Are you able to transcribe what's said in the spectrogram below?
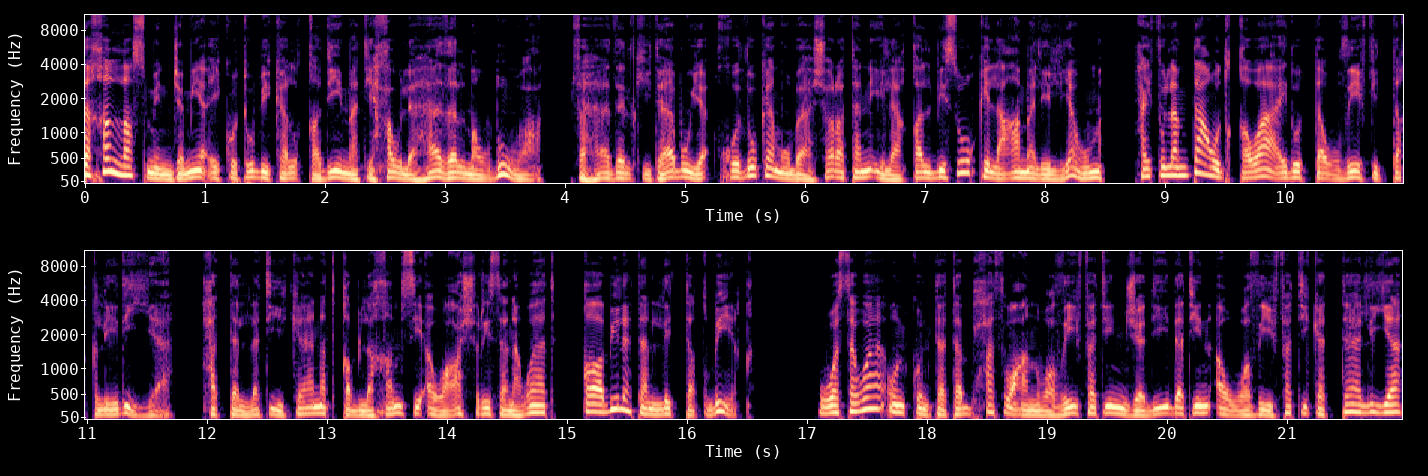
تخلص من جميع كتبك القديمة حول هذا الموضوع فهذا الكتاب يأخذك مباشرة إلى قلب سوق العمل اليوم حيث لم تعد قواعد التوظيف التقليدية حتى التي كانت قبل خمس أو عشر سنوات قابلة للتطبيق وسواء كنت تبحث عن وظيفة جديدة أو وظيفتك التالية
